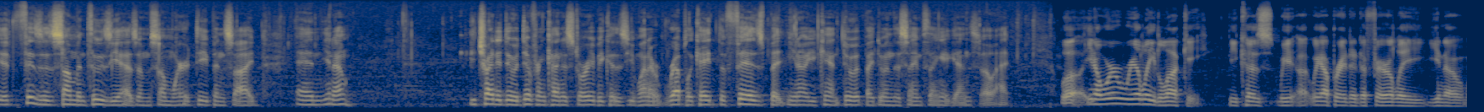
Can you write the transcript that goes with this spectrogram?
it fizzes some enthusiasm somewhere deep inside, and you know. You try to do a different kind of story because you want to replicate the fizz, but you know you can't do it by doing the same thing again. So I, Well, you know, we're really lucky because we uh, we operate at a fairly, you know,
